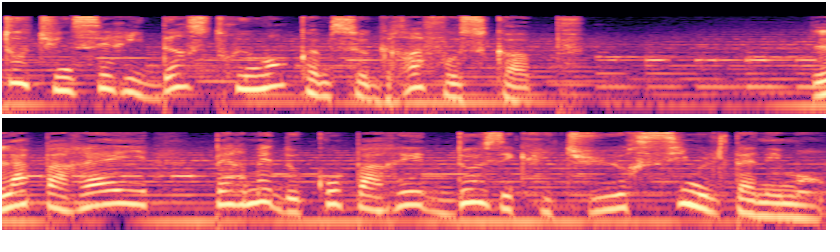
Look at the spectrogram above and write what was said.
toute une série d'instruments comme ce graphoscope. L'appareil permet de comparer deux écritures simultanément.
